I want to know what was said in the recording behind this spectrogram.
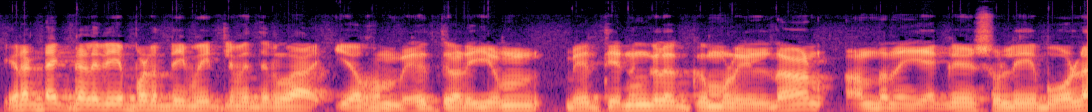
இரட்டை கழுதை படத்தை வீட்டில் வைத்திருக்கலாம். யோகம் விருத்தியடையும். வேறு தென்கிழக்கு மொழியில்தான் அந்த நான் ஏற்கனவே சொல்லிய போல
